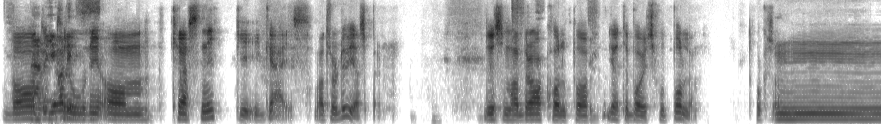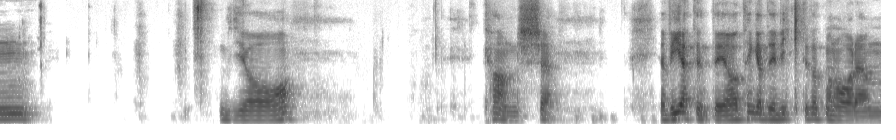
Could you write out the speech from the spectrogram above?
Vad nej, tror lite- ni om Krasniqi i Gais? Vad tror du Jesper? Du som har bra koll på Göteborgsfotbollen också. mm, ja, kanske. Jag vet inte. Jag tänker att det är viktigt att man har en...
